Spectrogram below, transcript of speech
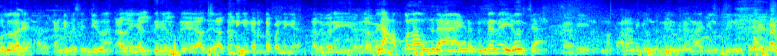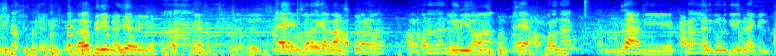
சொல்லுவார் அதை கண்டிப்பாக செஞ்சிருவேன். அதுவும் ஹெல்த் ஹெல்த் அது அதுவும் நீங்க கரெக்டா பண்ணீங்க. அது மாதிரி எல்லாமே இல்லை அப்போல்லாம் வந்து எனக்கு உண்மையுமே ஏய் நம்ம கர்நாடகா வந்து இவரெல்லாம் ஹெல்த் இதெல்லாம் பெரிய நிறையா இருக்கு. சொல்றது அப்புறம் அப்புறம் தான் தெரியும். ஏய் அப்புறம் தான் அது விடுறா நீ கடன்ல இருக்கவனுக்கு எதுக்குடா ஹெல்த்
